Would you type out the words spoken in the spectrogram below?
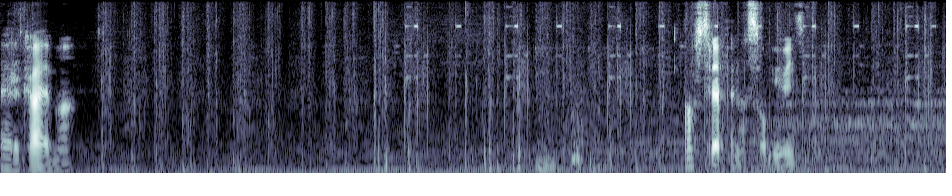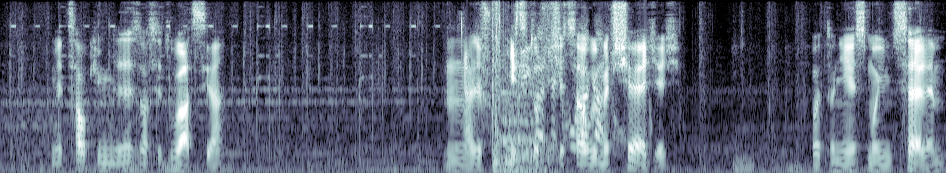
RKM-a. Mam strefę na sobie, więc... Mnie całkiem niezła sytuacja. Mm, Ale już nie chcę oczywiście cały mecz siedzieć. Bo to nie jest moim celem.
